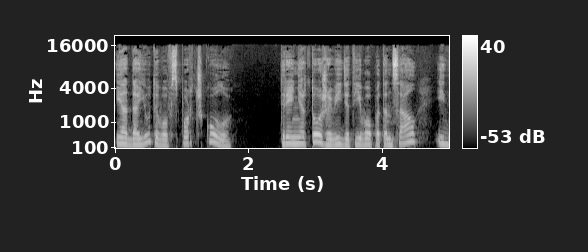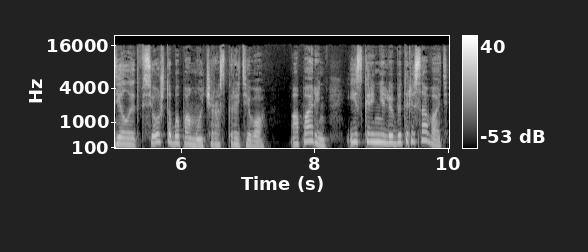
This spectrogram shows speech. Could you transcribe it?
и отдают его в спортшколу. Тренер тоже видит его потенциал и делает все, чтобы помочь раскрыть его. А парень искренне любит рисовать,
